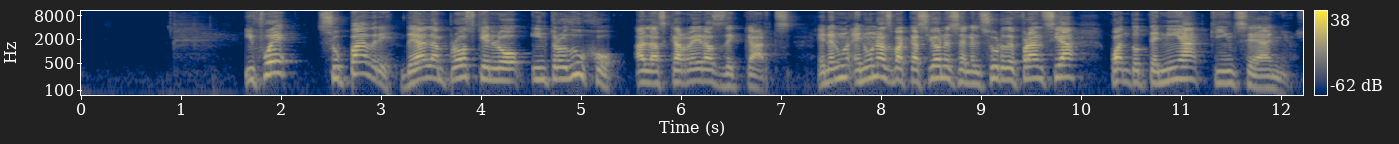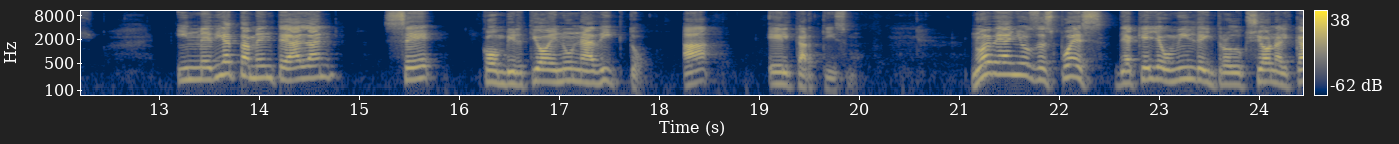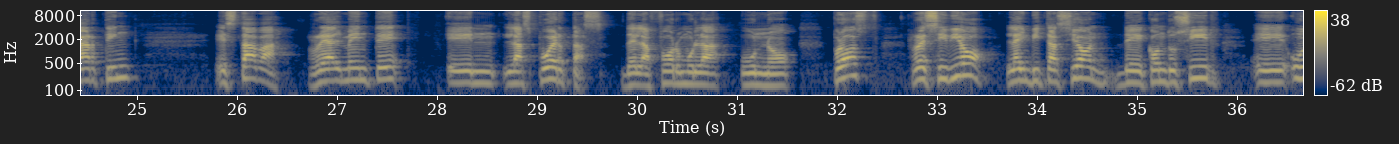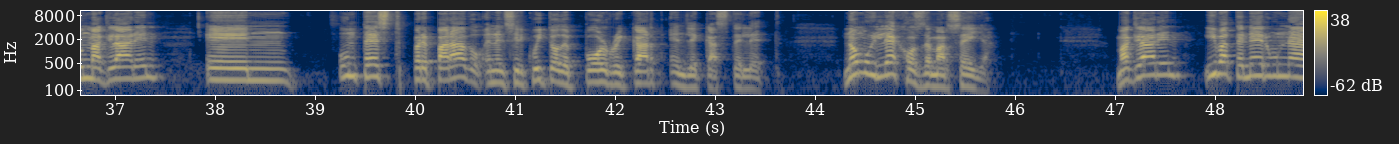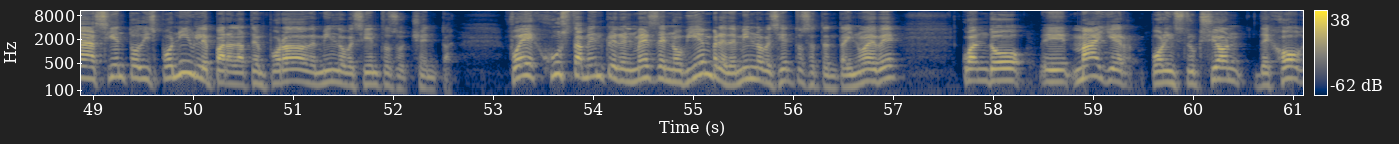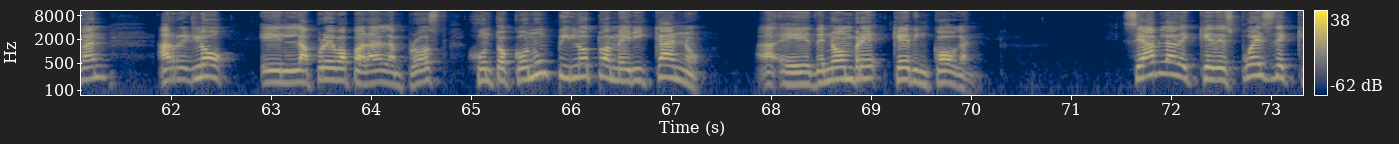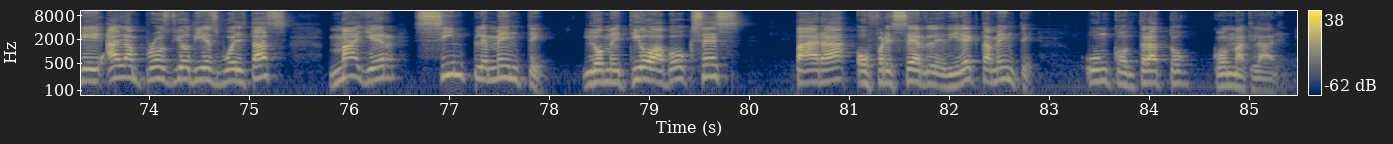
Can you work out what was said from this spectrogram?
Y fue su padre de Alan Prost quien lo introdujo a las carreras de karts. En, en unas vacaciones en el sur de Francia cuando tenía 15 años. Inmediatamente Alan se convirtió en un adicto a el cartismo. Nueve años después de aquella humilde introducción al karting, estaba realmente en las puertas de la Fórmula 1. Prost recibió la invitación de conducir eh, un McLaren en un test preparado en el circuito de Paul Ricard en Le Castellet, no muy lejos de Marsella. McLaren iba a tener un asiento disponible para la temporada de 1980. Fue justamente en el mes de noviembre de 1979 cuando eh, Mayer, por instrucción de Hogan, arregló eh, la prueba para Alan Prost junto con un piloto americano eh, de nombre Kevin Cogan. Se habla de que después de que Alan Prost dio 10 vueltas, Mayer simplemente lo metió a boxes para ofrecerle directamente un contrato con McLaren.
